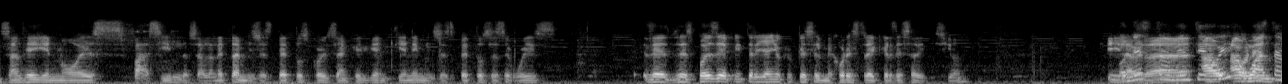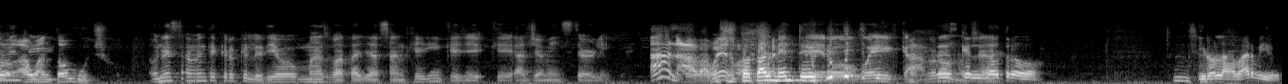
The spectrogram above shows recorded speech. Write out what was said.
Sanhagen no es fácil, o sea, la neta, mis respetos, Corey Sanhagen tiene mis respetos, ese güey es... de- después de Peter Jan, yo creo que es el mejor striker de esa división. Y la verdad, Honestamente, güey, aguantó, honestamente- aguantó mucho. Honestamente creo que le dio más batalla a Sanhagen que, que a Jermaine Sterling. Ah, no, bueno. Totalmente. Pero, güey, cabrón. es que o el otro tiró la Barbie, güey.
